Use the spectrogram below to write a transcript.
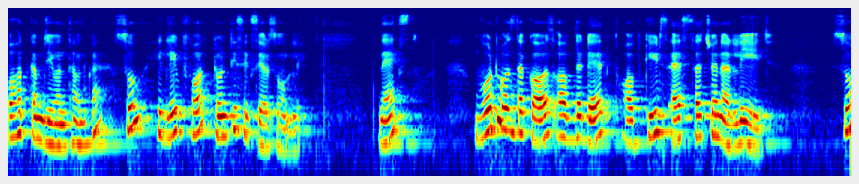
बहुत कम जीवन था उनका। So he live for twenty six years only next what was the cause of the death of Keats as such an early age so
